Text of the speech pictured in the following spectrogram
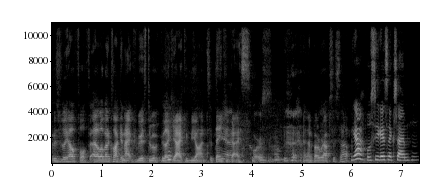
it was really helpful at 11 o'clock at night for you guys to both be like, "Yeah, I can be on." So thank yeah, you guys. Of course. And that about wraps us up. Yeah, we'll see you guys next time.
